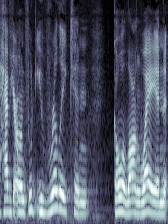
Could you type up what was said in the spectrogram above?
have your own food, you really can go a long way. And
